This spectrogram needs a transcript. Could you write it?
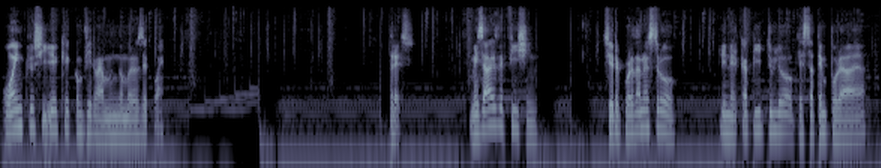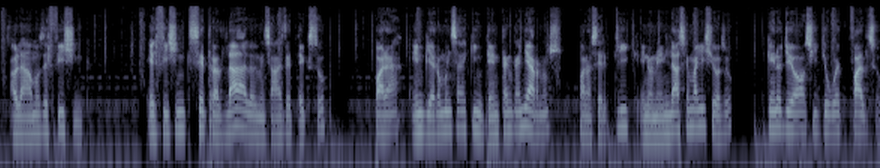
o inclusive que confirmamos números de cuenta. 3. Mensajes de phishing. Si recuerda nuestro primer capítulo de esta temporada hablábamos del phishing. El phishing se traslada a los mensajes de texto para enviar un mensaje que intenta engañarnos, para hacer clic en un enlace malicioso que nos lleva a un sitio web falso,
